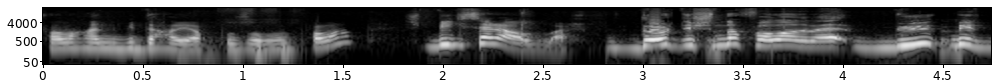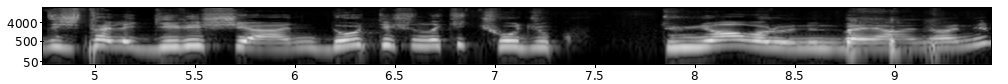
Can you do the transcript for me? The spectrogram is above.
falan hani bir daha yapboz alın falan. Şimdi bilgisayar aldılar. 4 yaşında falan. Ve Büyük bir dijitale giriş yani. 4 yaşındaki çocuk. Dünya var önünde yani. Hani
